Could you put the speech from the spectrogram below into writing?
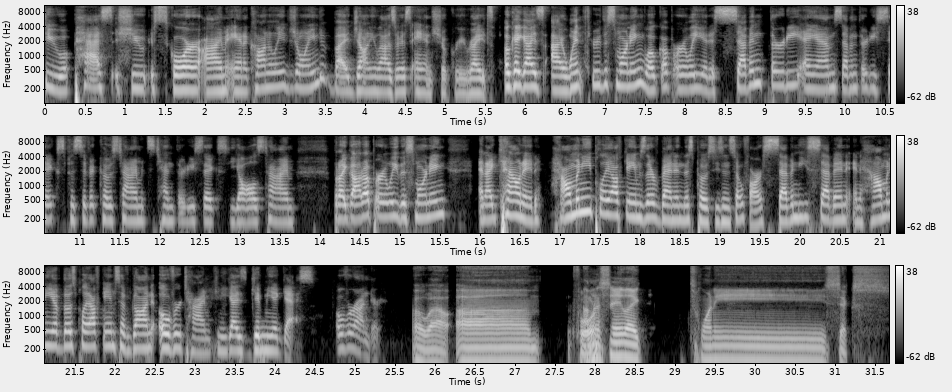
Welcome into Pass Shoot Score. I'm Anna Connolly, joined by Johnny Lazarus and Shukri Wrights. Okay, guys, I went through this morning, woke up early. It is 7:30 a.m., 7:36 Pacific Coast time. It's 10:36 y'all's time. But I got up early this morning and I counted how many playoff games there have been in this postseason so far 77. And how many of those playoff games have gone overtime? Can you guys give me a guess? Over under. Oh wow. Um Four. I'm gonna say like 26.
